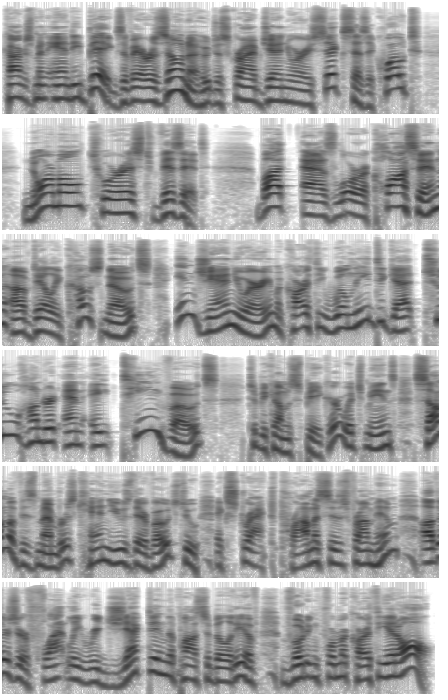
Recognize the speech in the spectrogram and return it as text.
Congressman Andy Biggs of Arizona, who described January 6 as a quote, normal tourist visit. But as Laura Clawson of Daily Kos notes, in January, McCarthy will need to get 218 votes to become Speaker, which means some of his members can use their votes to extract promises from him. Others are flatly rejecting the possibility of voting for McCarthy at all.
